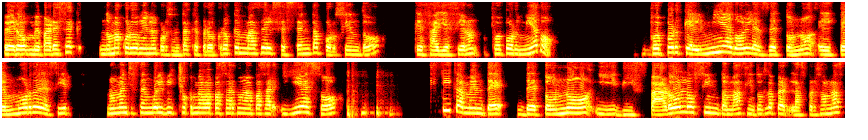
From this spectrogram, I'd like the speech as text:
Pero me parece, no me acuerdo bien el porcentaje, pero creo que más del 60% que fallecieron fue por miedo. Fue porque el miedo les detonó el temor de decir, no manches, tengo el bicho, ¿qué me va a pasar? ¿Qué me va a pasar? Y eso físicamente detonó y disparó los síntomas y entonces las personas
